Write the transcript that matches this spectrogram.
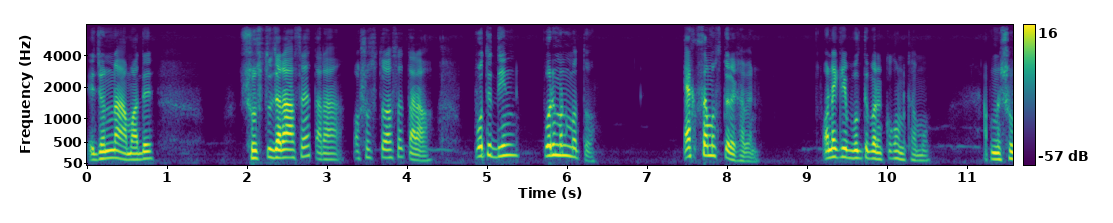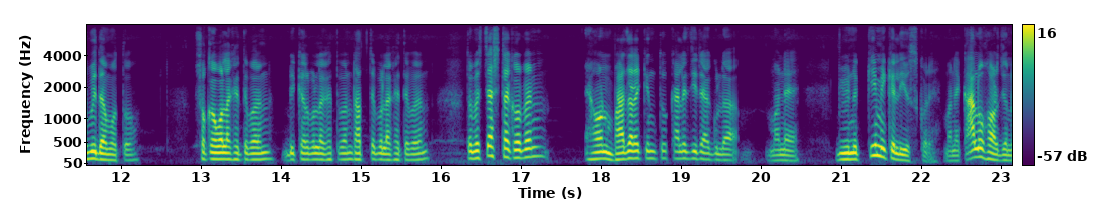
এই জন্য আমাদের সুস্থ যারা আছে, তারা অসুস্থ আছে, তারা প্রতিদিন পরিমাণ মতো এক চামচ করে খাবেন। অনেকেই বলতে পারেন, কখন খামো? আপনার সুবিধা মতো। সকালবেলা খেতে পারেন, বিকালবেলা খেতে পারেন, রাত্রেবেলা খেতে পারেন। তবে চেষ্টা করবেন এখন বাজারে কিন্তু কালিজিরাগুলা মানে বিভিন্ন কেমিক্যাল ইউজ করে মানে কালো হওয়ার জন্য,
